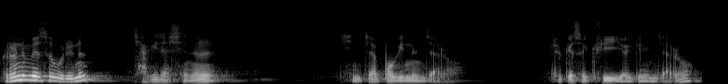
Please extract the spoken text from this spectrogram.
그런 의미에서 우리는 자기 자신을 진짜 복 있는 자로 주께서 귀히 여기는 자로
